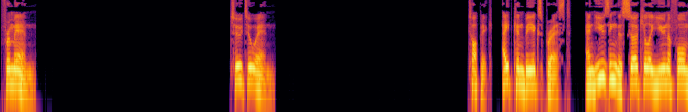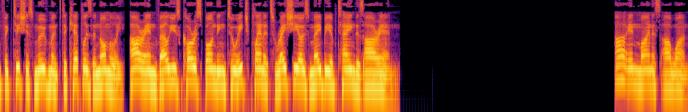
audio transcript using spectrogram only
from n 2 to n. Topic 8 can be expressed and using the circular uniform fictitious movement to Kepler's anomaly, Rn values corresponding to each planet's ratios may be obtained as Rn Rn minus R1,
